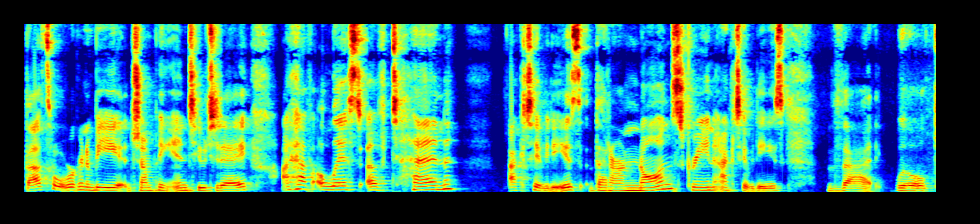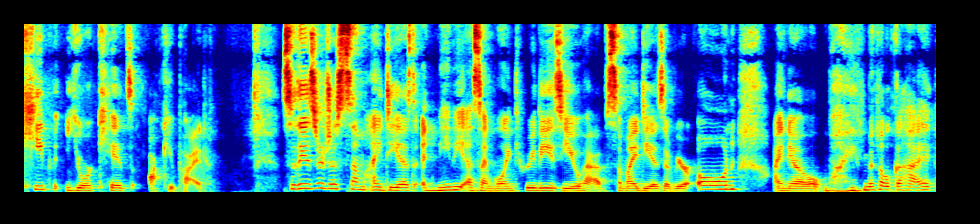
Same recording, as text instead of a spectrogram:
that's what we're going to be jumping into today. I have a list of 10 activities that are non screen activities that will keep your kids occupied. So these are just some ideas. And maybe as I'm going through these, you have some ideas of your own. I know my middle guy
